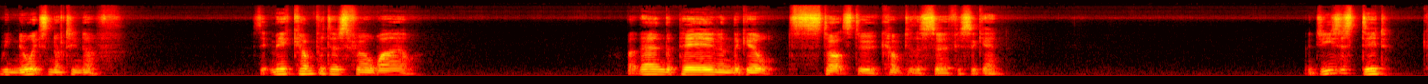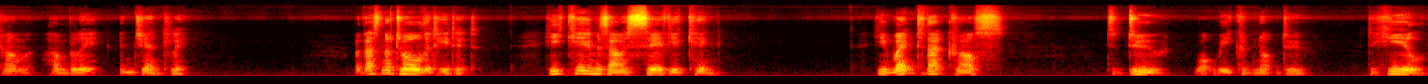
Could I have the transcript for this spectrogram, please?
we know it's not enough. It may comfort us for a while. But then the pain and the guilt starts to come to the surface again. And Jesus did come humbly and gently. But that's not all that he did. He came as our Saviour King. He went to that cross to do what we could not do, to heal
